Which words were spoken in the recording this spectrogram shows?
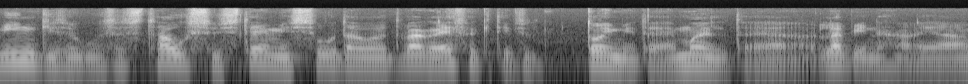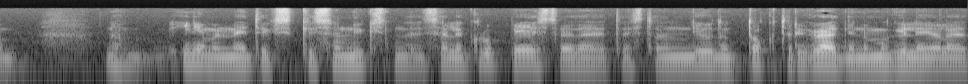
mingisuguses taustsüsteemis suudavad väga efektiivselt toimida ja mõelda ja läbi näha ja noh, inimene näiteks, kes on üks selle grupi eestvedajatest, on jõudnud doktorikraadini, ma küll ei ole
